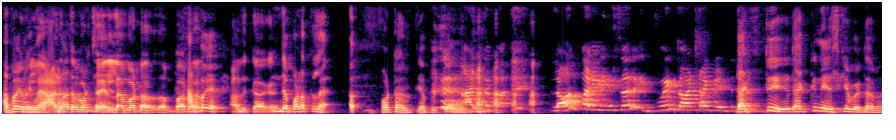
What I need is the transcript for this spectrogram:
அப்ப எனக்கு அடுத்த இருக்கு. படத்துல எல்லா பாட்டும் அவர் தான் அப்ப பாடுறாரு அதுக்காக. இந்த படத்துல போட்டோ எப்படி அடுத்த லாக் பண்ணிடுங்க சார் இப்போவே கான்ட்ராக்ட் எடுத்து டக்கு டக்குன்னு எஸ்கே போயிட்டாரு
